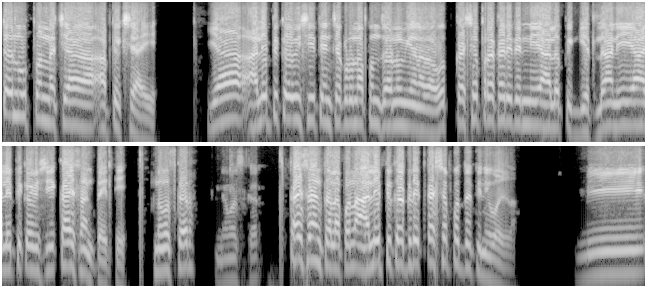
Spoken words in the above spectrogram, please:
टन उत्पन्नाच्या अपेक्षा आहे. या आले पिकाविषयी त्यांच्याकडून आपण जाणून घेणार आहोत कशा प्रकारे त्यांनी आलं पीक घेतलं आणि या आले पिकाविषयी काय सांगता येते? नमस्कार. नमस्कार. काय सांगताल आपण? आले पिकाकडे कशा पद्धतीने वळला? मी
